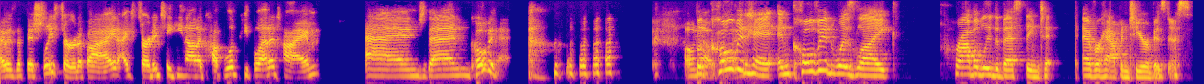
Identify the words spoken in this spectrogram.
I was officially certified. I started taking on a couple of people at a time. And then COVID hit. oh, but no, COVID hit, and COVID was like probably the best thing to ever happen to your business.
